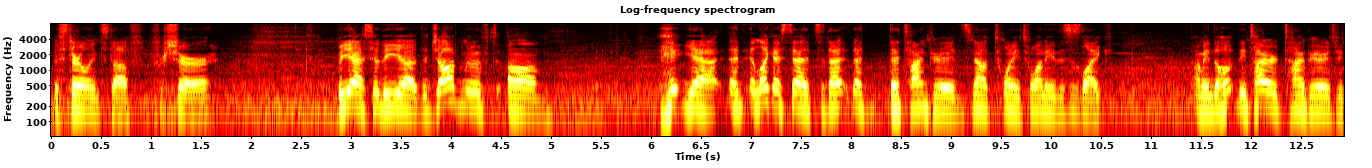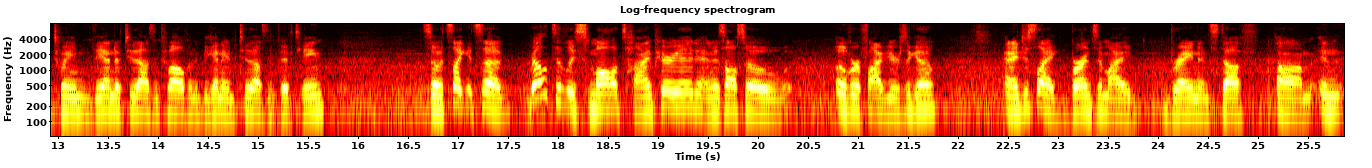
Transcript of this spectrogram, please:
the Sterling stuff for sure. But yeah, so the uh, the job moved. Um, yeah, and, and, like I said, so that, that that time period. It's now 2020. This is like, I mean, the, whole, the entire time period is between the end of 2012 and the beginning of 2015. So it's like it's a relatively small time period, and it's also over five years ago and it just like burns in my brain and stuff. Um, and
